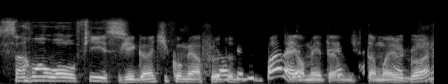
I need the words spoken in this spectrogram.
Juan Wolf, isso. gigante que come a fruta que ele e parece. aumenta de tamanho. Agora,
